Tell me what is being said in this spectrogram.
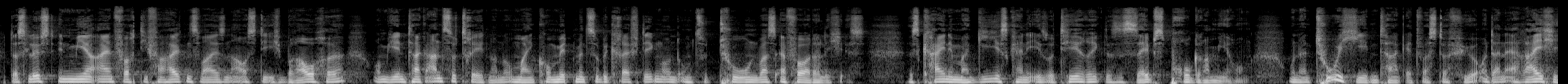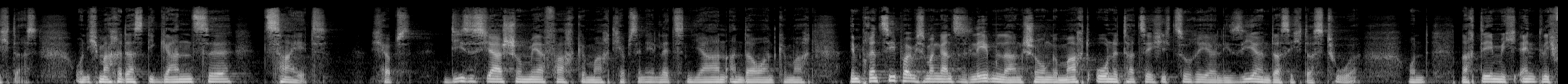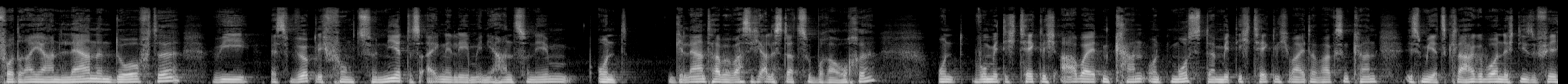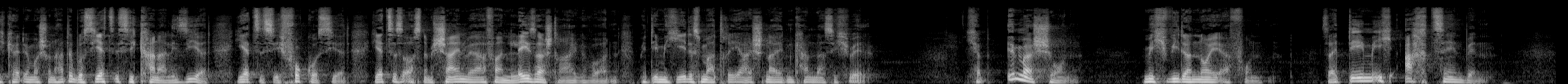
Das löst in mir einfach die Verhaltensweisen aus, die ich brauche, um jeden Tag anzutreten und um mein Commitment zu bekräftigen und um zu tun, was erforderlich ist. Das ist keine Magie, ist keine Esoterik, das ist Selbstprogrammierung. Und dann tue ich jeden Tag etwas dafür und dann erreiche ich das. Und ich mache das die ganze Zeit. Ich habe es dieses Jahr schon mehrfach gemacht. Ich habe es in den letzten Jahren andauernd gemacht. Im Prinzip habe ich es mein ganzes Leben lang schon gemacht, ohne tatsächlich zu realisieren, dass ich das tue. Und nachdem ich endlich vor drei Jahren lernen durfte, wie es wirklich funktioniert, das eigene Leben in die Hand zu nehmen und gelernt habe, was ich alles dazu brauche, und womit ich täglich arbeiten kann und muss, damit ich täglich weiter wachsen kann, ist mir jetzt klar geworden, dass ich diese Fähigkeit immer schon hatte. Bloß jetzt ist sie kanalisiert. Jetzt ist sie fokussiert. Jetzt ist aus einem Scheinwerfer ein Laserstrahl geworden, mit dem ich jedes Material schneiden kann, das ich will. Ich habe immer schon mich wieder neu erfunden. Seitdem ich 18 bin,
